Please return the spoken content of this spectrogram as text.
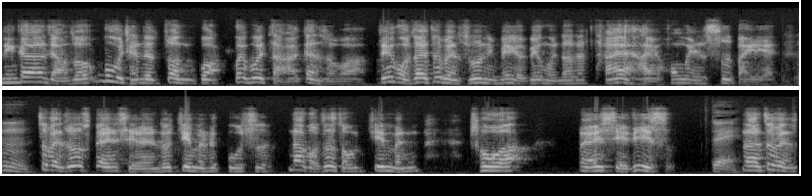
您刚刚讲说目前的状况会不会打来干什么？因为我在这本书里面有一篇文章，叫《台海风云四百年》。嗯，这本书虽然写了很多金门的故事，那我是从金门出发来写历史。对，那这本书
